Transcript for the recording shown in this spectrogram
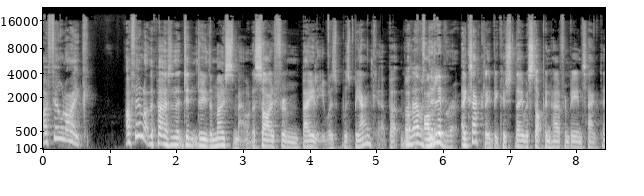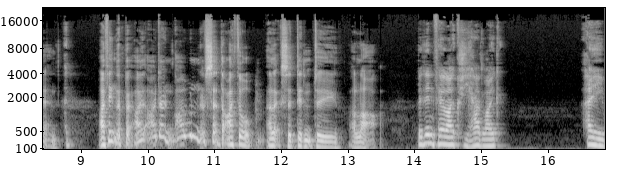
I feel like. I feel like the person that didn't do the most amount, aside from Bayley, was was Bianca. But But that was on- deliberate. Exactly, because they were stopping her from being tagged in. I think that, but I, I don't, I wouldn't have said that I thought Alexa didn't do a lot. But it didn't feel like she had like a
